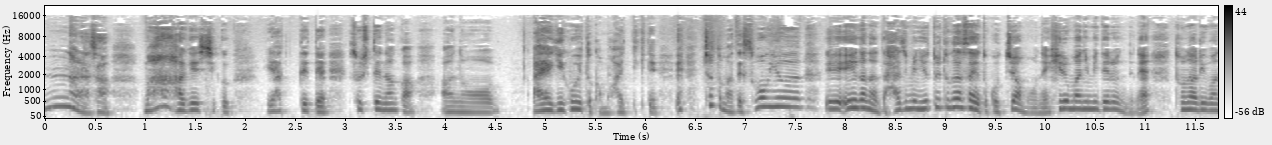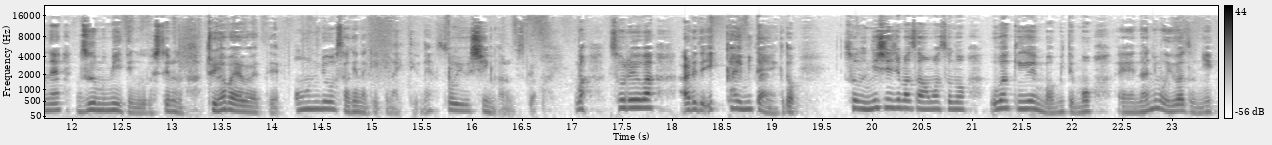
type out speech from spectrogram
んならさ、まあ激しくやってて、そしてなんか、あの、喘ぎ声とかも入ってきて、え、ちょっと待って、そういう、映画なんて初めに言っといてくださいよと、こっちはもうね、昼間に見てるんでね、隣はね、ズームミーティングとかしてるの、ちょ、やばいやばいって、音量下げなきゃいけないっていうね、そういうシーンがあるんですけど、まあ、それは、あれで一回見たんやけど、その西島さんはその浮気現場を見ても、えー、何も言わずに、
